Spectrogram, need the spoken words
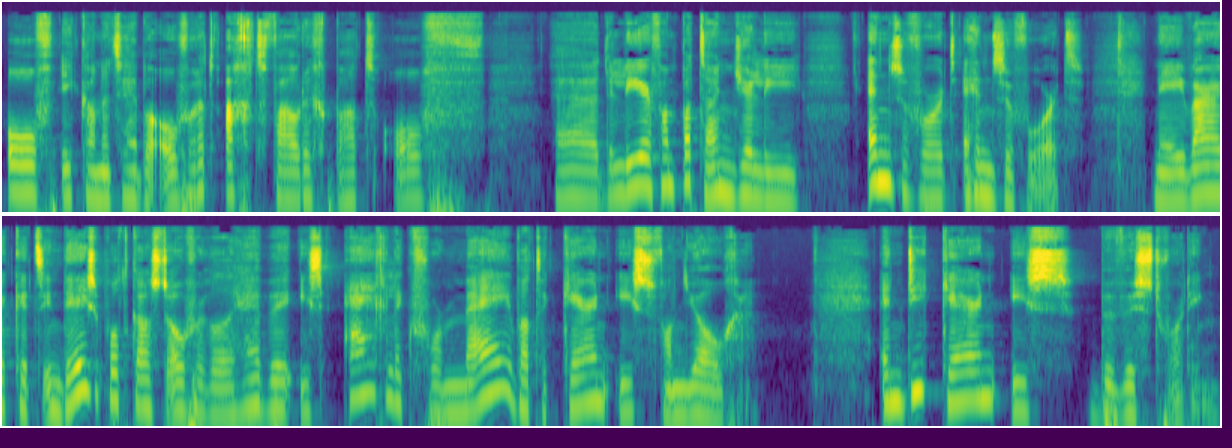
Of ik kan het hebben over het achtvoudig pad of uh, de leer van Patanjali, enzovoort, enzovoort. Nee, waar ik het in deze podcast over wil hebben, is eigenlijk voor mij wat de kern is van yoga. En die kern is bewustwording.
